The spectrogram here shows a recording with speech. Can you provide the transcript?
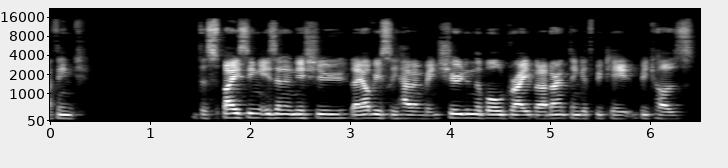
I think the spacing isn't an issue. They obviously haven't been shooting the ball great, but I don't think it's because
